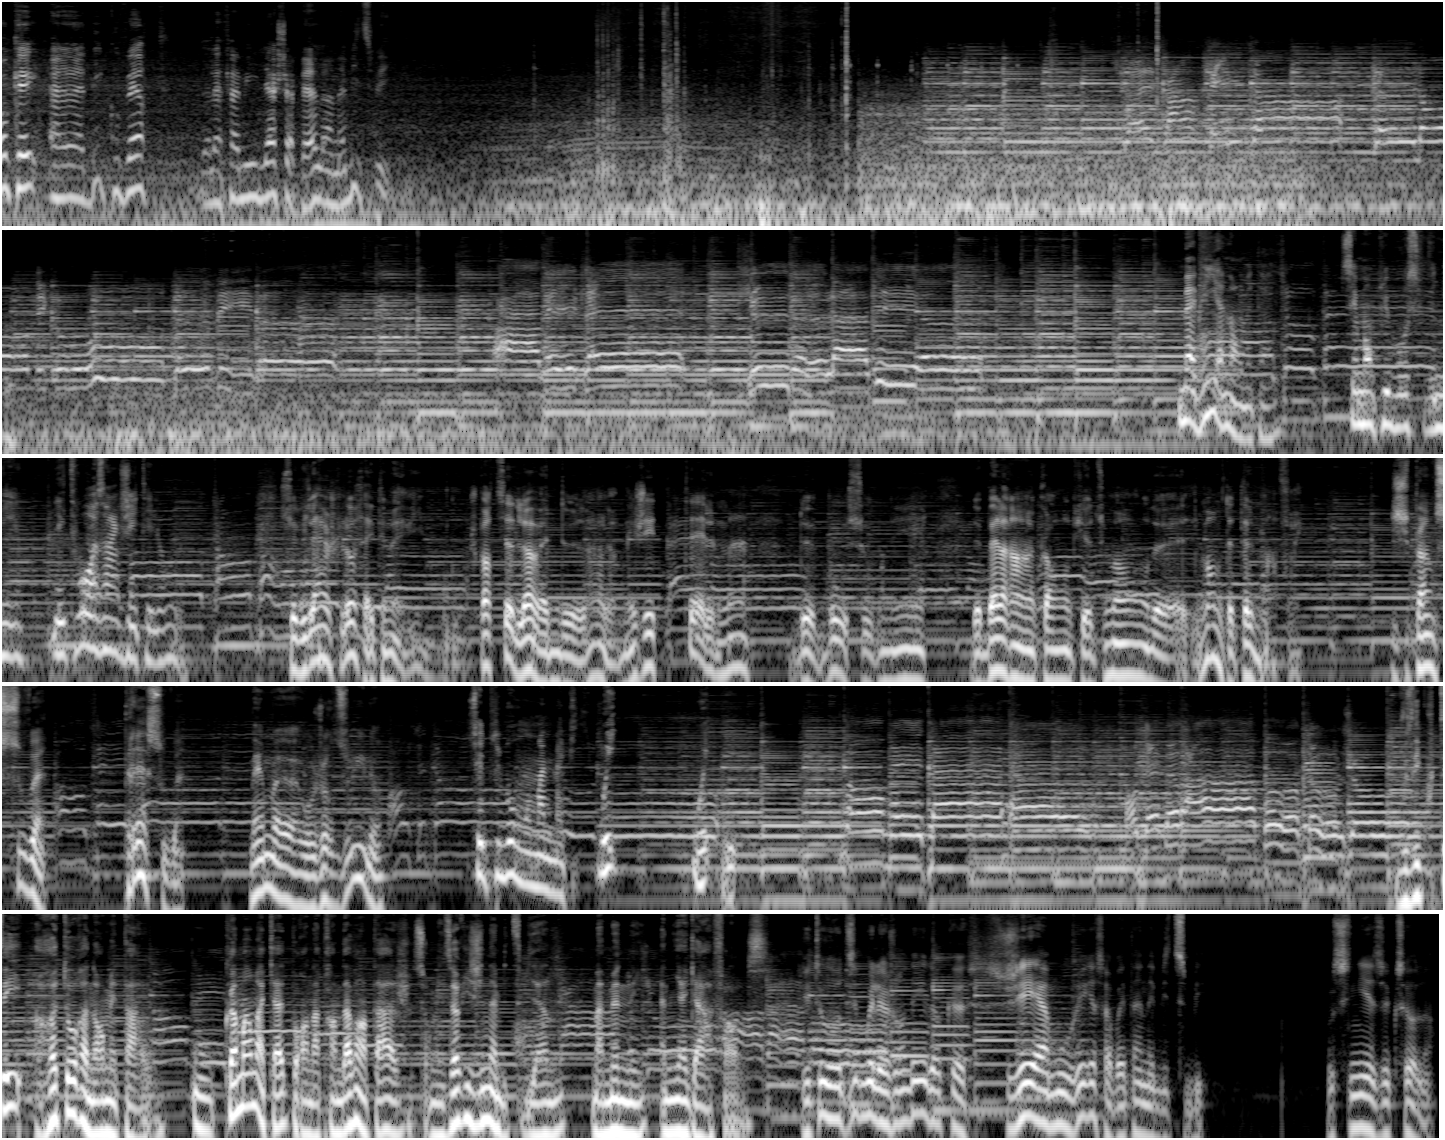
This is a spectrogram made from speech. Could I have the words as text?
OK, à la découverte de la famille Lachapelle en Abitibi. Ma vie à Normétal, c'est mon plus beau souvenir. Les trois ans que j'ai été là. là. Ce village-là, ça a été ma vie. Je suis parti de là à 22 ans, là, mais j'ai tellement de beaux souvenirs, de belles rencontres, il y a du monde. Le monde était tellement fin. J'y pense souvent, très souvent. Même euh, aujourd'hui, là. C'est le plus beau moment de ma vie. Oui, oui, oui. Vous écoutez Retour à Normétal, ou comment ma quête pour en apprendre davantage sur mes origines habitibiennes m'a mené à Niagara Falls. J'ai toujours dit, moi, la journée là, que j'ai à mourir, ça va être en Abitibi. Aussi niaiseux que ça, là.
